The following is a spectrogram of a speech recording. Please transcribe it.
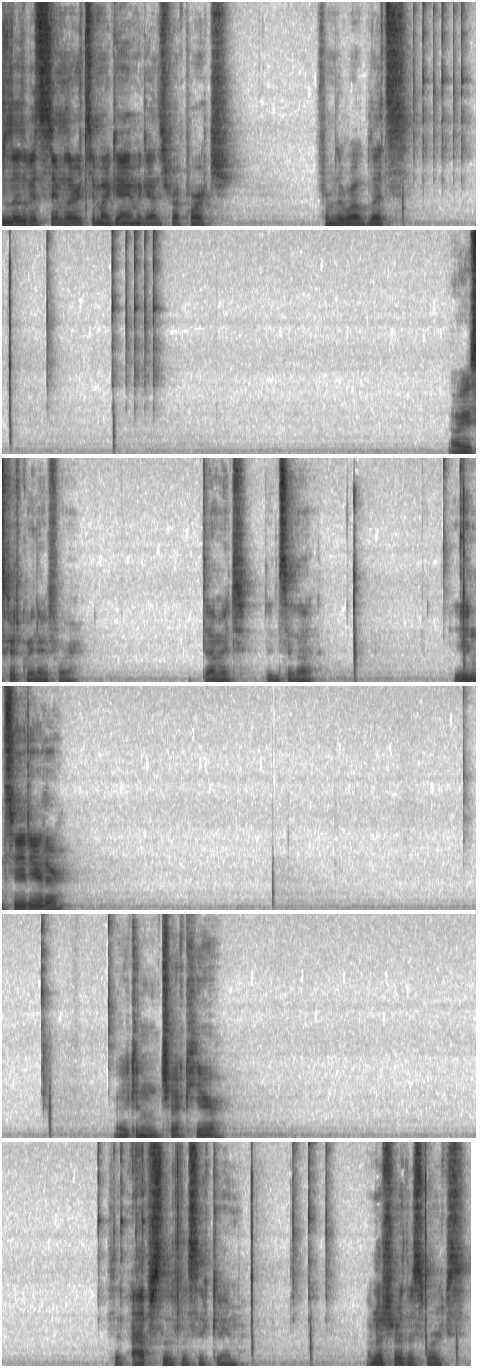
It's a little bit similar to my game against Rapport from the World Blitz. Oh, he's got queen a4. Damn it, didn't say that. He didn't see it either? Oh, I can check here. It's an absolutely sick game. I'm not sure this works.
